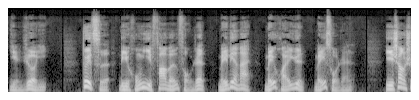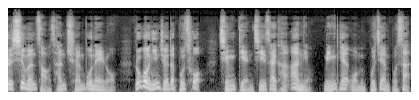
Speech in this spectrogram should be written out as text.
引热议。对此，李弘毅发文否认，没恋爱，没怀孕，没锁人。以上是新闻早餐全部内容。如果您觉得不错，请点击再看按钮。明天我们不见不散。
